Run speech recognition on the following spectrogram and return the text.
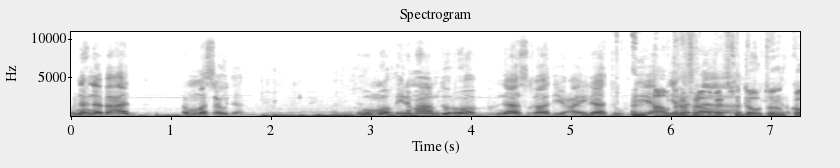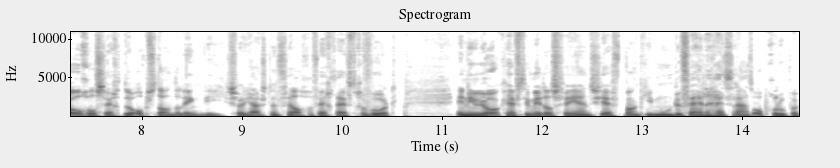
ونحن بعد ام مسعوده een oudere vrouw werd gedood door een kogel, zegt de opstandeling... die zojuist een felgevecht heeft gevoerd. In New York heeft inmiddels VN-chef Ban Ki-moon de Veiligheidsraad opgeroepen...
